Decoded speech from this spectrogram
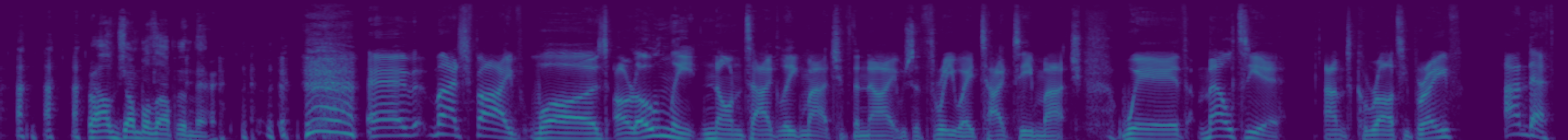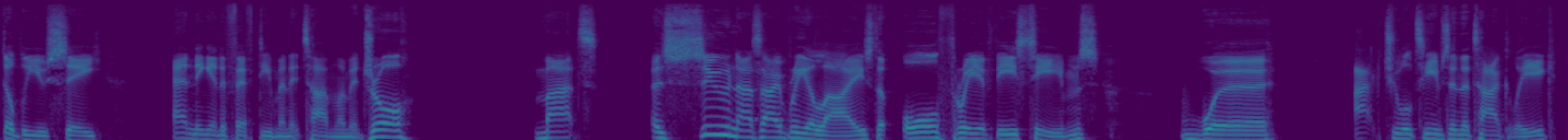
all jumbled up in there. um, match five was our only non-tag league match of the night. It was a three-way tag team match with Meltear and Karate Brave and FWC, ending in a 15-minute time limit draw. Matt, as soon as I realized that all three of these teams were actual teams in the tag league,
